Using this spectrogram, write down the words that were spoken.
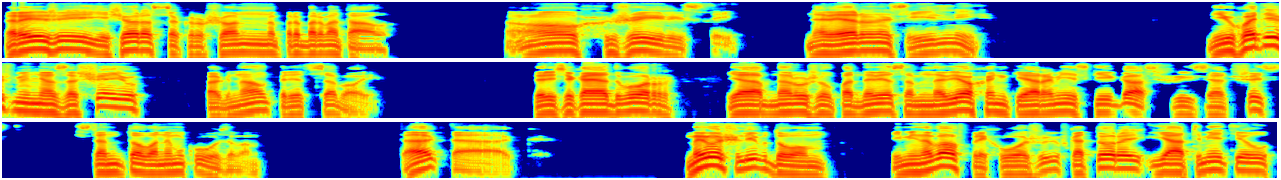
Рыжий еще раз сокрушенно пробормотал. «Ох, жилистый! Наверное, сильный!» И, ухватив меня за шею, погнал перед собой. Пересекая двор, я обнаружил под навесом навехонький армейский ГАЗ-66 с тантованным кузовом. Так-так. Мы вошли в дом, именовав прихожую, в которой я отметил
